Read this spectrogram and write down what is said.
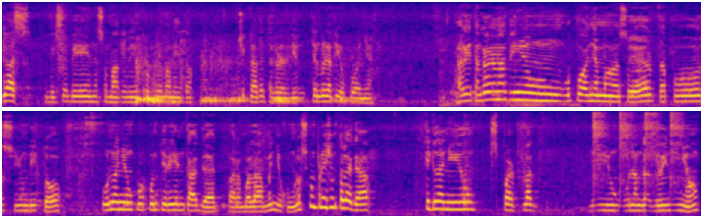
gas. Ibig sabihin, nasa makina yung problema nito. Check natin, tanggalin natin, tanggalin natin yung upuan niya. Okay, tanggalin natin yung upuan niya mga sir. Tapos, yung dito, una nyo pupuntirihin kagad para malaman nyo kung loss compression talaga, tignan nyo yung spark plug. Yun yung unang gagawin niyo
